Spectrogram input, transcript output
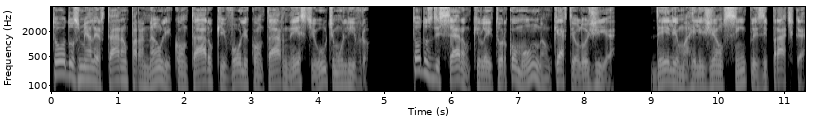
Todos me alertaram para não lhe contar o que vou lhe contar neste último livro. Todos disseram que o leitor comum não quer teologia. Dele uma religião simples e prática.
